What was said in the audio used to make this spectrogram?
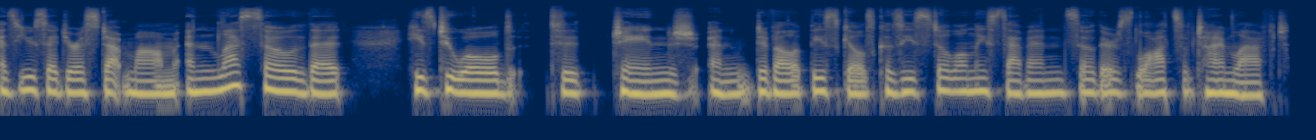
as you said you're a stepmom and less so that he's too old to change and develop these skills cuz he's still only 7, so there's lots of time left.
